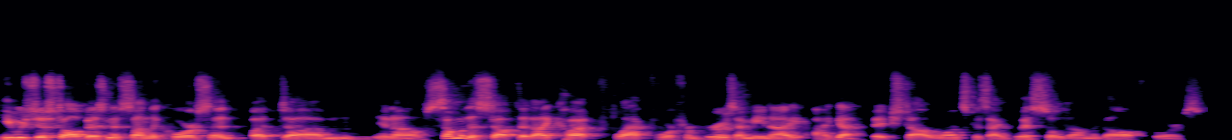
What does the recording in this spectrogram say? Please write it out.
he was just all business on the course. And but um, you know, some of the stuff that I caught flack for from Bruce, I mean, I I got bitched out once because I whistled on the golf course,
